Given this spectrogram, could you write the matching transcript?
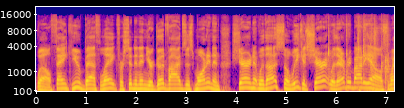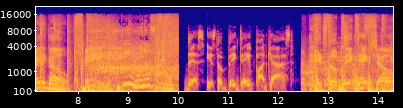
Well, thank you, Beth Lake, for sending in your good vibes this morning and sharing it with us so we could share it with everybody else. Way to go. B. B105. This is the Big Dave Podcast. It's the Big Dave Show,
